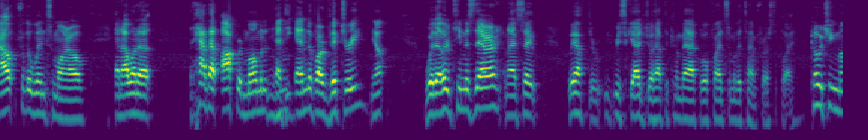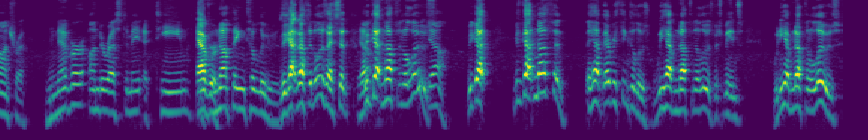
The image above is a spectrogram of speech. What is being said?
out for the win tomorrow, and I want to have that awkward moment at Mhm. the end of our victory Yep. where the other team is there, and I say we have to reschedule, have to come back. We'll find some other time for us to play. Coaching mantra: Never underestimate a team. Ever. Nothing to lose. We got nothing to lose. I said Yeah. we got nothing to lose. Yeah. We got we've got nothing. They have everything to lose. We have nothing to lose, which means when you have nothing to lose,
